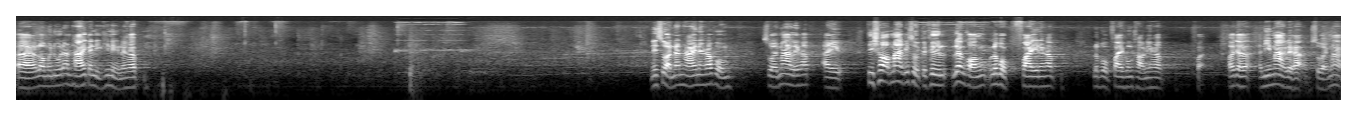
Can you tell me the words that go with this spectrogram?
เอ่อเรามาดูด้านท้ายกันอีกที่หนึ่งนะครับ ในส่วนด้านท้ายนะครับผมสวยมากเลยครับไอที่ชอบมากที่สุดก็คือเรื่องของระบบไฟนะครับ ระบบไฟของเขาเนี่ยครับเขาจะอันนี้มากเลยครับสวยมาก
